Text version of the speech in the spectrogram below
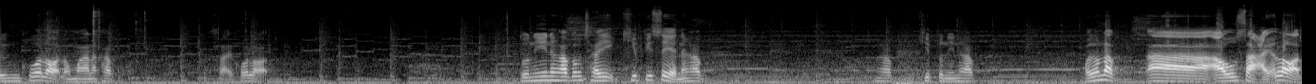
ดึงขั้วหลอดออกมานะครับ สายขั้วหลอด ตัวนี้นะครับต้องใช้คลิปพิเศษนะครับนะครับคลิปตัวนี้นะครับเพราสำหรับอเอาสายหลอด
